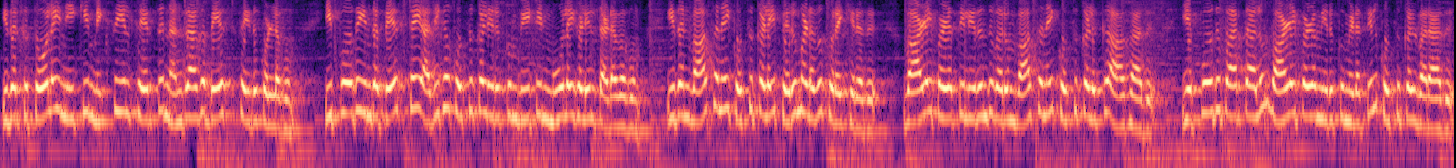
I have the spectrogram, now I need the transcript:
இதற்கு தோலை நீக்கி மிக்சியில் சேர்த்து நன்றாக பேஸ்ட் செய்து கொள்ளவும். இப்போது இந்த பேஸ்டை அதிக கொசுக்கள் இருக்கும் வீட்டின் மூலைகளில் தடவவும். இதன் வாசனை கொசுக்களை பெருமளவு குறைக்கிறது. வாழைப்பழத்தில் இருந்து வரும் வாசனை கொசுக்களுக்கு ஆகாது. எப்போது பார்த்தாலும் வாழைப்பழம் இருக்கும் இடத்தில் கொசுக்கள் வராது.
